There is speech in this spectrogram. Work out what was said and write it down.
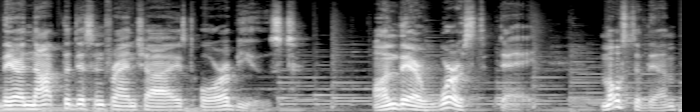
They are not the disenfranchised or abused. On their worst day, most of them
